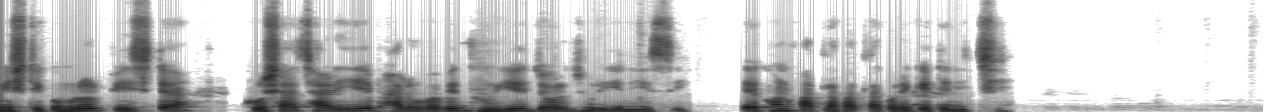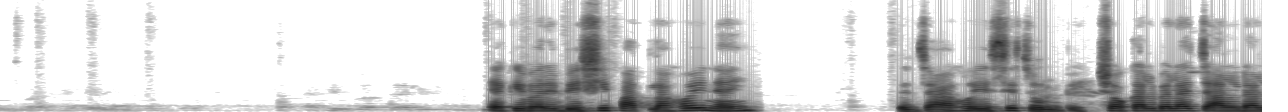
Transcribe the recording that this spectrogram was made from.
মিষ্টি কুমড়োর পিসটা খোসা ছাড়িয়ে ভালোভাবে ধুয়ে জল ঝরিয়ে নিয়েছি। এখন পাতলা পাতলা করে কেটে নিচ্ছি। একেবারে বেশি পাতলা হয় নাই। যা হয়েছে চলবে। সকালবেলায় চাল ডাল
